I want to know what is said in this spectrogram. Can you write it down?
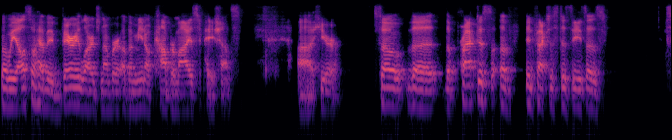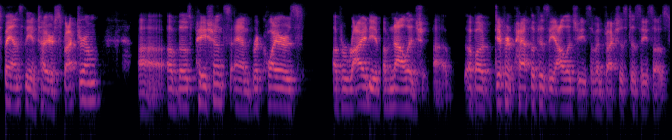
but we also have a very large number of immunocompromised patients uh, here. So the, the practice of infectious diseases spans the entire spectrum uh, of those patients and requires a variety of knowledge uh, about different pathophysiologies of infectious diseases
